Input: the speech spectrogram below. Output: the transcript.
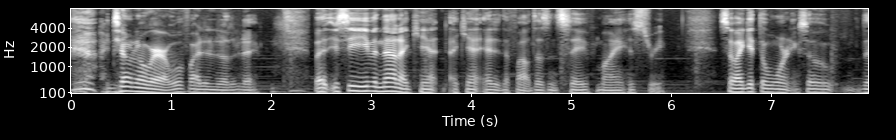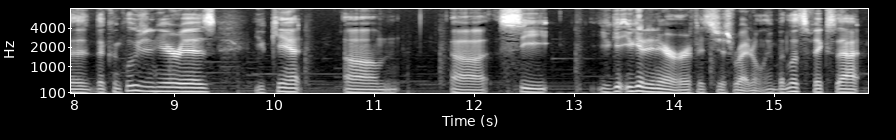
I don't know where. We'll find it another day. But you see, even that I can't. I can't edit the file. It doesn't save my history. So I get the warning. So the the conclusion here is you can't um, uh, see. You get you get an error if it's just write only. But let's fix that.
